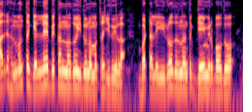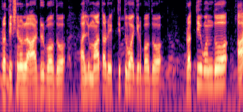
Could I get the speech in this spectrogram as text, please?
ಆದರೆ ಹನುಮಂತ ಗೆಲ್ಲೇಬೇಕನ್ನೋದು ಇದು ನಮ್ಮ ಹತ್ರ ಇದು ಇಲ್ಲ. ಬಟ್ ಅಲ್ಲಿ ಇರೋದನ್ನಂತೂ ಗೇಮ್ ಇರ್ಬೋದು, ಪ್ರತಿ ಕ್ಷಣದಲ್ಲಿ ಆಡಿರ್ಬೋದು, ಅಲ್ಲಿ ಮಾತಾಡೋ ವ್ಯಕ್ತಿತ್ವವಾಗಿರ್ಬೋದು, ಪ್ರತಿಯೊಂದು ಆ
